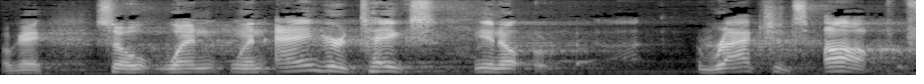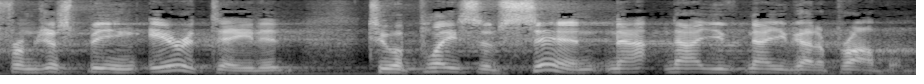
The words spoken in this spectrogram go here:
Okay? So when, when anger takes, you know, ratchets up from just being irritated to a place of sin, now, now, you've, now you've got a problem.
